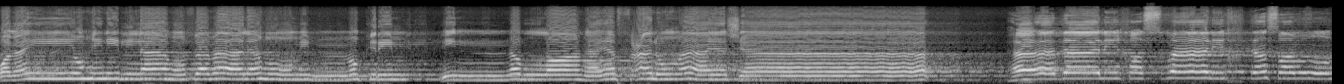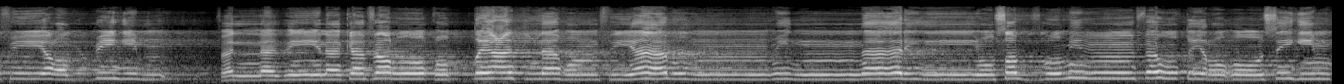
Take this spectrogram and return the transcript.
ومن يهن الله فما له من مكرم إن الله يفعل ما يشاء. هذان خصمان اختصموا في ربهم فالذين كفروا قطعت لهم ثياب من نار يصب من فوق رؤوسهم.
